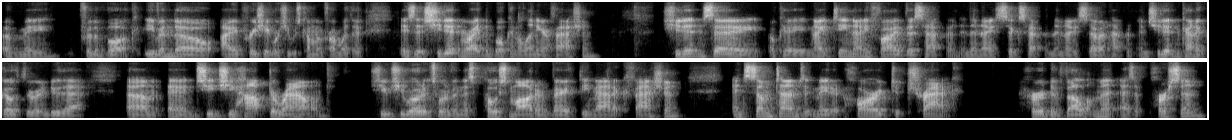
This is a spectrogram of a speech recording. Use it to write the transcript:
of me for the book, even though I appreciate where she was coming from with it, is that she didn't write the book in a linear fashion she didn't say, okay, 1995, this happened, and then 96 happened, then 97 happened. And she didn't kind of go through and do that. Um, and she, she hopped around. She, she wrote it sort of in this postmodern, very thematic fashion. And sometimes it made it hard to track her development as a person.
